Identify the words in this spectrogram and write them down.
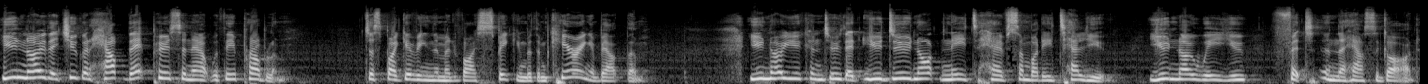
You know that you could help that person out with their problem just by giving them advice, speaking with them, caring about them. You know you can do that. You do not need to have somebody tell you. You know where you fit in the house of God.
